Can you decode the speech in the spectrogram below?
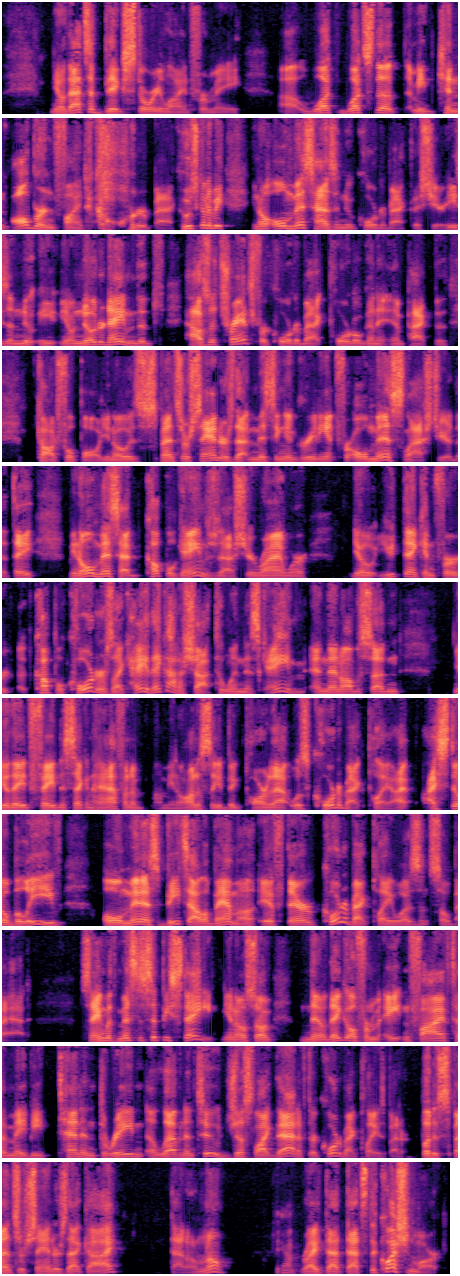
You know, that's a big storyline for me. Uh, what what's the? I mean, can Auburn find a quarterback? Who's going to be? You know, Ole Miss has a new quarterback this year. He's a new. He, you know, Notre Dame. The, how's the transfer quarterback portal going to impact the college football? You know, is Spencer Sanders that missing ingredient for Ole Miss last year? That they, I mean, Ole Miss had a couple games last year, Ryan, where you know, you thinking for a couple quarters, like, hey, they got a shot to win this game. And then all of a sudden, you know, they'd fade in the second half. And a, I mean, honestly, a big part of that was quarterback play. I, I still believe Ole Miss beats Alabama if their quarterback play wasn't so bad. Same with Mississippi State, you know. So, you know, they go from eight and five to maybe 10 and three, 11 and two, just like that if their quarterback play is better. But is Spencer Sanders that guy? That I don't know. Yeah. Right. That that's the question mark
